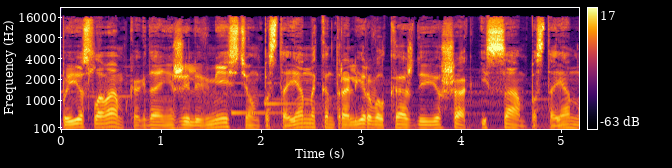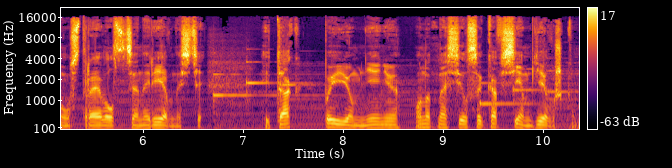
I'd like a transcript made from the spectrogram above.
По ее словам, когда они жили вместе, он постоянно контролировал каждый ее шаг и сам постоянно устраивал сцены ревности. И так, по ее мнению, он относился ко всем девушкам.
